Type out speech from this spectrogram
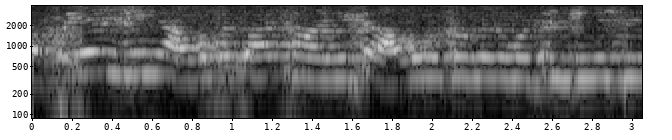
அப்ப ஏன் நீங்க அவங்க காசு வாங்கிட்டு அவங்க சொன்னதை மட்டும் நீங்க செய்ய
